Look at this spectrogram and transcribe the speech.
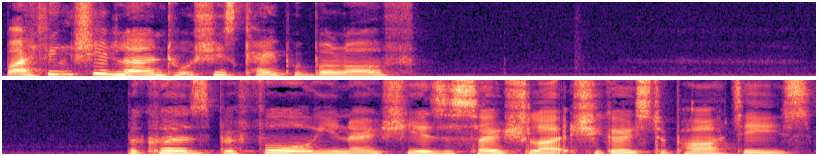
but I think she learned what she's capable of. Because before, you know, she is a socialite, she goes to parties,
